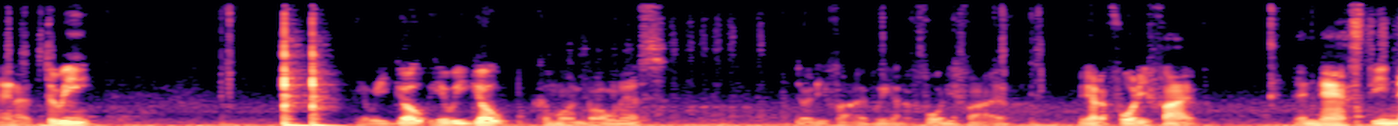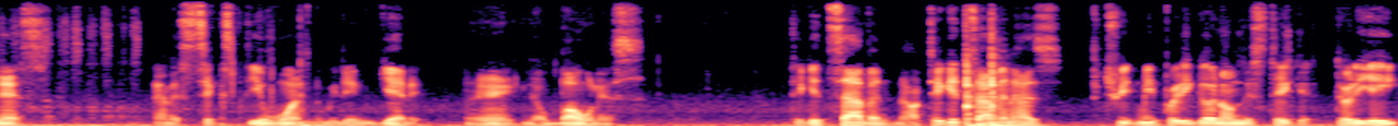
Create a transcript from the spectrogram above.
and a 3. Here we go, here we go. Come on, bonus. 35, we got a 45. We got a 45. The nastiness. And a 61. We didn't get it. Alright, no bonus. Ticket 7. Now, ticket 7 has treated me pretty good on this ticket. 38.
